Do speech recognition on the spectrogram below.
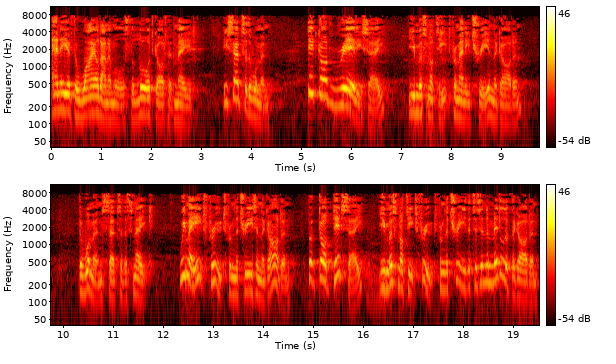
any of the wild animals the Lord God had made. He said to the woman, Did God really say, You must not eat from any tree in the garden? The woman said to the snake, We may eat fruit from the trees in the garden, but God did say, You must not eat fruit from the tree that is in the middle of the garden,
